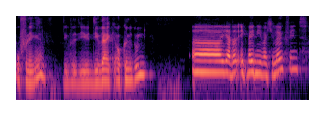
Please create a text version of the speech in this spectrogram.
oefeningen die, die, die wij ook kunnen doen? ja, dat, ik weet niet wat je leuk vindt.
